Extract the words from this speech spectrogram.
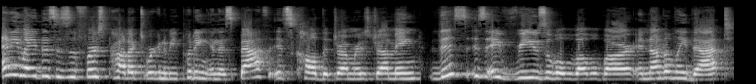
Anyway, this is the first product we're going to be putting in this bath. It's called the Drummer's Drumming. This is a reusable bubble bar, and not only that,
